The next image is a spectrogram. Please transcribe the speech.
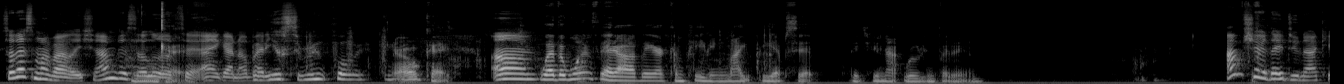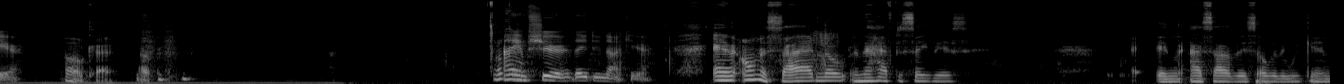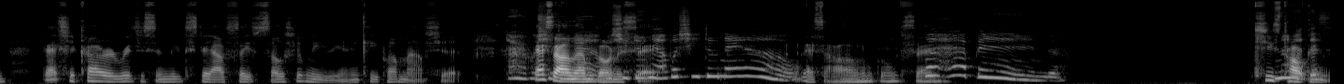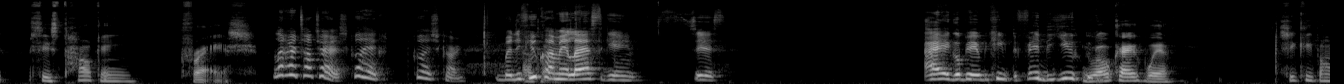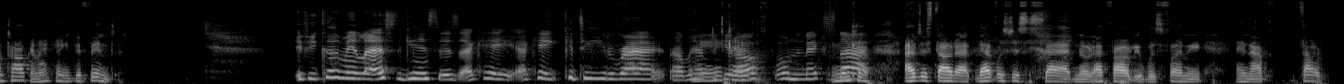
so that's my violation. I'm just a little Okay. upset. I ain't got nobody else to root for. okay. Um, Well, the ones that are there competing might be upset that you're not rooting for them. I'm sure they do not care. Okay. Okay. I am sure they do not care. And on a side note, and I have to say this, and I saw this over the weekend, that Sha'Carri Richardson needs to stay off safe social media and keep her mouth shut. Darn, That's all I'm what she say. Now? What she do now? That's all I'm going to say. What happened? She's talking. She's talking trash. Let her talk trash. Go ahead. Go ahead, Sha'Carri. But if you come in last again, sis, I ain't gonna be able to keep defending you. Well, okay, well, she keep on talking. I can't defend her. if you come in last against us, I can't I can't continue to ride. I'm gonna have to get off on the next stop. Okay. I just thought I, that was just a side note. I thought it was funny, and I thought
